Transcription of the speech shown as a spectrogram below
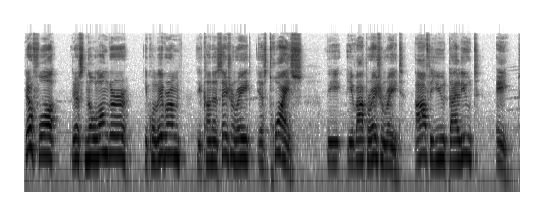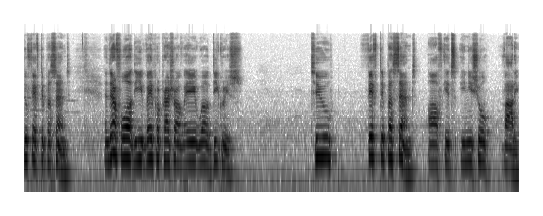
Therefore, there's no longer equilibrium. The condensation rate is twice the evaporation rate after you dilute A to 50%. And therefore, the vapor pressure of A will decrease to 50% of its initial value.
